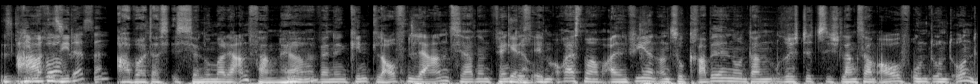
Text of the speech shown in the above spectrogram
Wie aber, machen Sie das dann? Aber das ist ja nun mal der Anfang. Ja. Wenn ein Kind laufen lernt, ja, dann fängt Genau. es eben auch erstmal auf allen Vieren an zu krabbeln und dann richtet sich langsam auf und, und, und.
